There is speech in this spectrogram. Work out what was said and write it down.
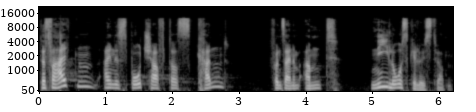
Das Verhalten eines Botschafters kann von seinem Amt nie losgelöst werden.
